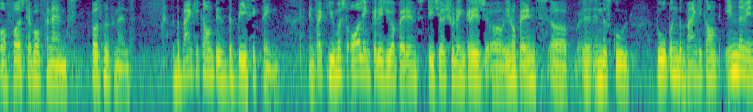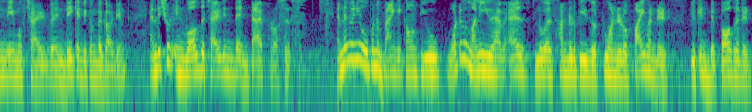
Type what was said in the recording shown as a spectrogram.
or first step of finance, personal finance. The bank account is the basic thing. In fact, you must all encourage your parents. Teachers should encourage, uh, you know, parents uh, in the school to open the bank account in the name of child, when they can become the guardian, and they should involve the child in the entire process. And then when you open a bank account, you whatever money you have, as low as 100 rupees or 200 or 500, you can deposit it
